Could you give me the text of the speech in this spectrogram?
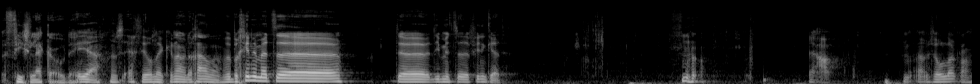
Vies lekker ook, denk ik. Ja, dat is echt heel lekker. Nou, daar gaan we. We beginnen met eh, de, die met de vinaigrette. Ja, Zo lekker.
